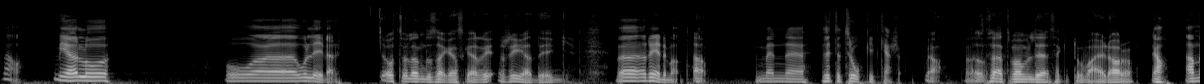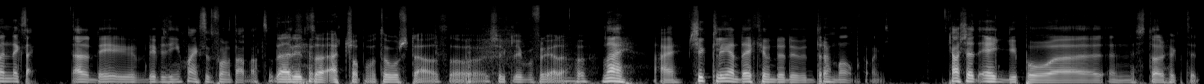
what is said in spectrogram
ja, mjöl och, och uh, oliver. Det låter väl ändå så ganska re redig. Redig mat. Ja. Men uh, lite tråkigt kanske. Ja, så äter man väl det säkert då varje dag då. Ja, ja men exakt. Det, är ju, det finns ingen chans att få något annat. Så det är inte så ärtsoppa på torsdag och så kyckling på fredag. Nej, nej. Kycklingen, det kunde du drömma om. Kanske ett ägg på uh, en större högtid.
